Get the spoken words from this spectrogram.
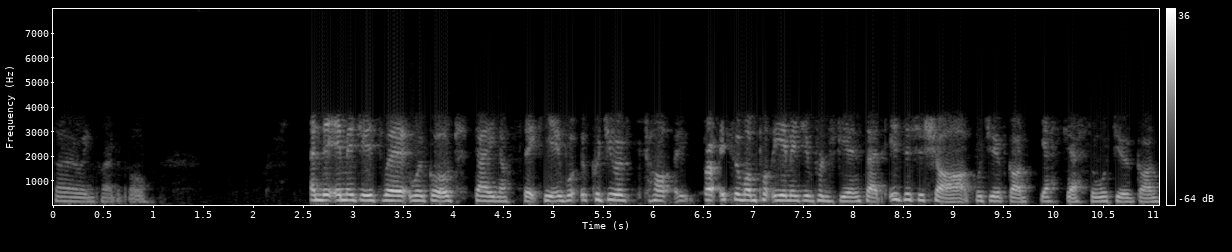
so incredible. And the images were, were good, diagnostic. You, could you have taught, if someone put the image in front of you and said, is this a shark? Would you have gone, yes, yes, or would you have gone,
